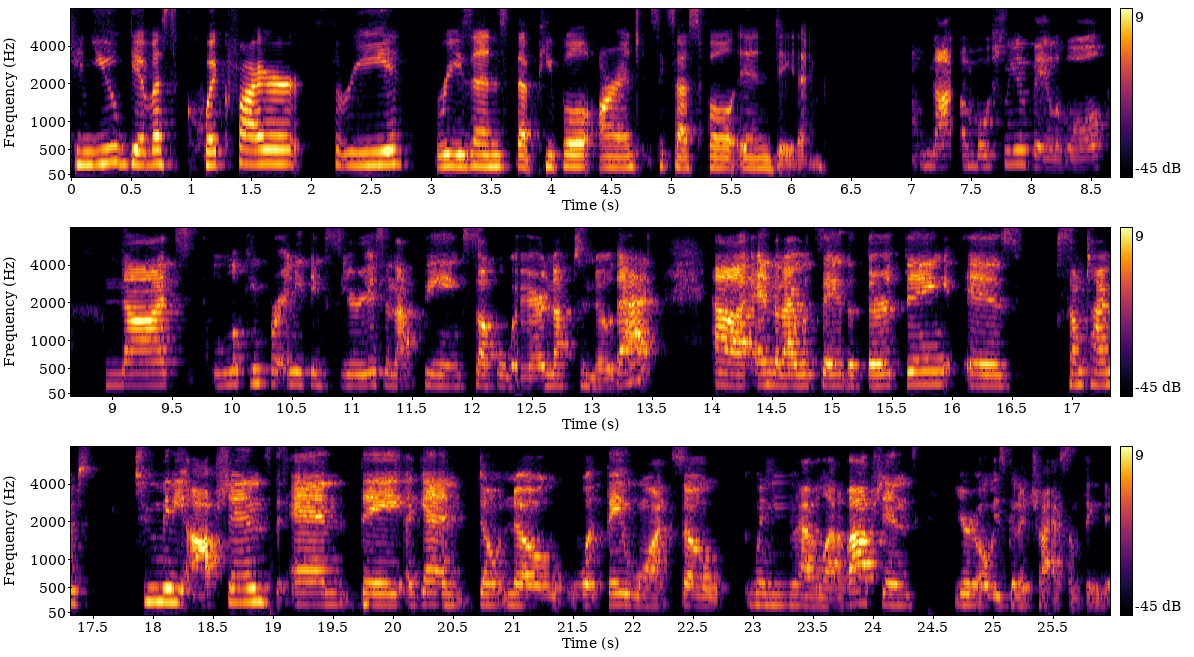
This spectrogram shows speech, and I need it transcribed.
can you give us quick fire three reasons that people aren't successful in dating? Not emotionally available, not looking for anything serious and not being self-aware enough to know that. Uh, and then I would say the third thing is sometimes too many options and they again don't know what they want. So when you have a lot of options, you're always going to try something new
